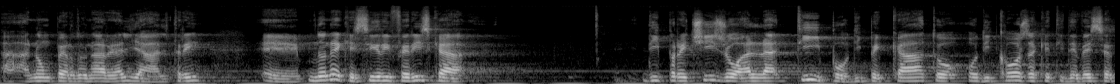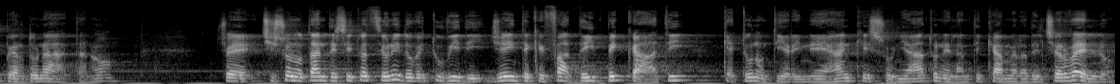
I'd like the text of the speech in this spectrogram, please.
a, a non perdonare agli altri, eh, non è che si riferisca di preciso al tipo di peccato o di cosa che ti deve essere perdonata, no? Cioè ci sono tante situazioni dove tu vedi gente che fa dei peccati che tu non ti eri neanche sognato nell'anticamera del cervello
